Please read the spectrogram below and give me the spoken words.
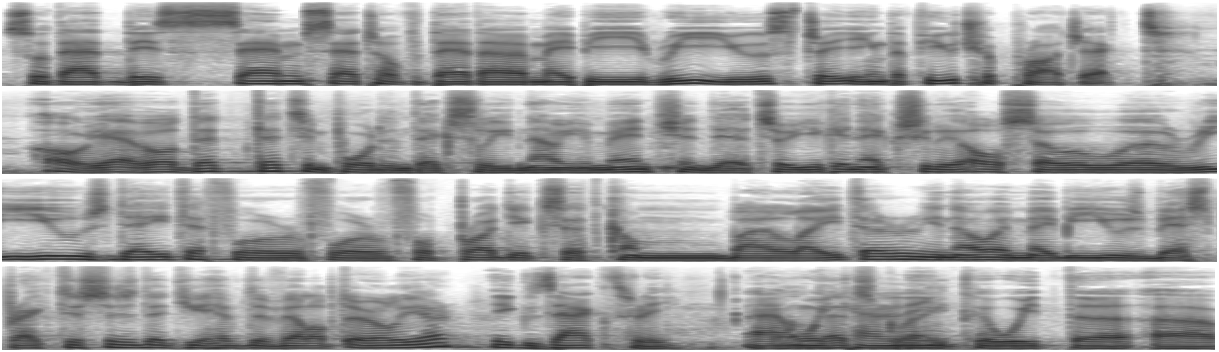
so that this same set of data may be reused in the future project. Oh yeah, well that that's important actually. Now you mentioned that, so you can actually also uh, reuse data for, for for projects that come by later, you know, and maybe use best practices that you have developed earlier. Exactly, and we can great. link with the uh,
